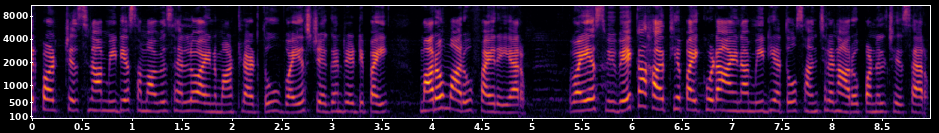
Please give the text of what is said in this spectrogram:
ఏర్పాటు చేసిన మీడియా సమావేశంలో ఆయన మాట్లాడుతూ వైఎస్ జగన్ రెడ్డిపై మరోమారు ఫైర్ అయ్యారు. వైఎస్ వివేక హత్యపై కూడా ఆయన మీడియాతో సంచలన ఆరోపణలు చేశారు.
